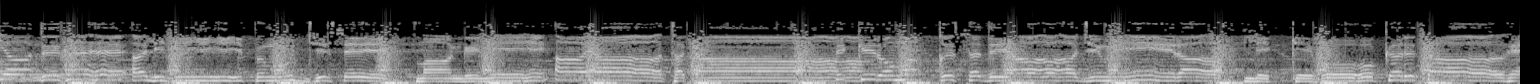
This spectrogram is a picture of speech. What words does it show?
یاد ہے علی دیپ مجھ سے مانگنے آیا تھکا فکر و مقصد آج میرا لکھ کے وہ کرتا ہے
